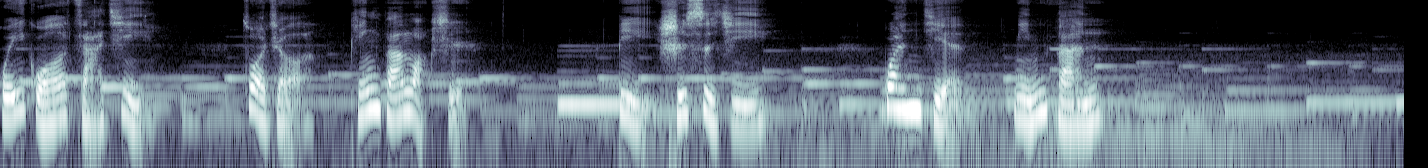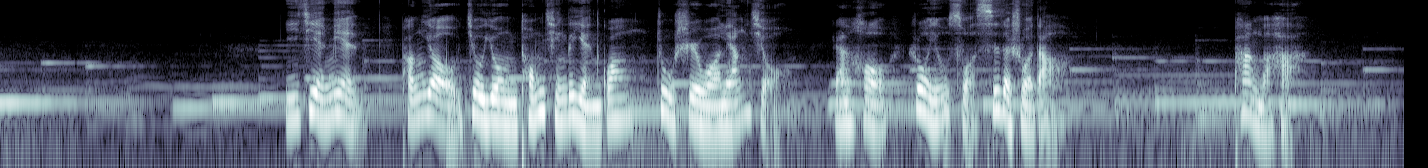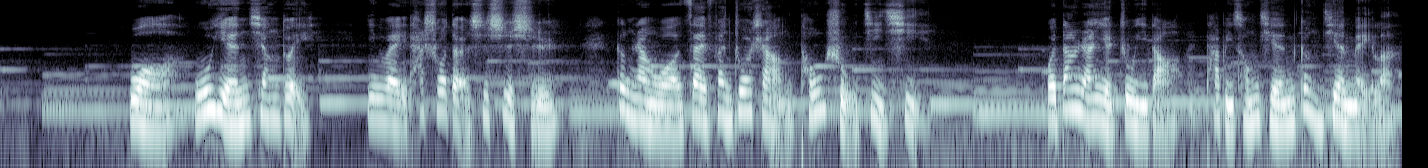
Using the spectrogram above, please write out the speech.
回国杂记，作者平凡往事，第十四集，关简民繁。一见面，朋友就用同情的眼光注视我良久，然后若有所思地说道：“胖了哈。”我无言相对，因为他说的是事实，更让我在饭桌上投鼠忌器。我当然也注意到他比从前更健美了，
